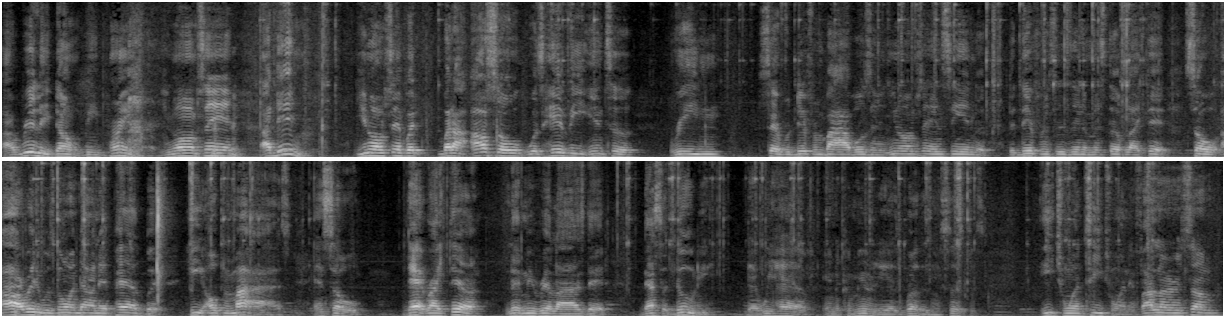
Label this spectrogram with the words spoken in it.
I really don't be praying. You know what I'm saying? I didn't. You know what I'm saying? But but I also was heavy into reading several different Bibles and you know what I'm saying, seeing the, the differences in them and stuff like that. So I already was going down that path, but he opened my eyes. And so that right there let me realize that that's a duty that we have in the community as brothers and sisters. Each one teach one. If I learn something,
